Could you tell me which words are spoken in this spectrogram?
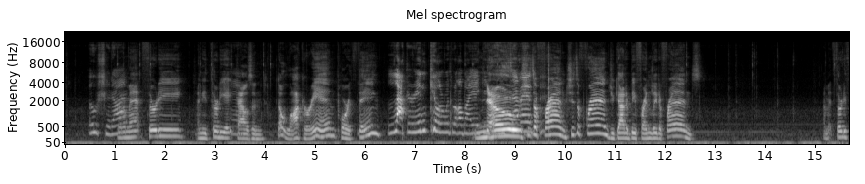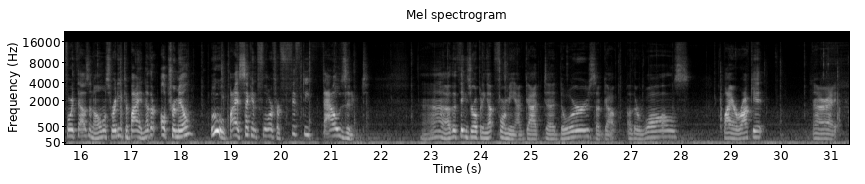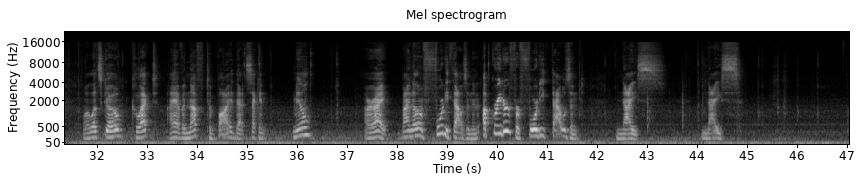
Oh, should I? I'm at 30. I need 38,000. Don't lock her in, poor thing. Lock her in, kill her with all my AK. No, she's a friend. She's a friend. You got to be friendly to friends. I'm at 34,000, almost ready to buy another Ultra Mill. Ooh, buy a second floor for 50,000. Ah, other things are opening up for me. I've got uh, doors, I've got other walls. Buy a rocket. All right. Well, let's go collect. I have enough to buy that second mill. All right. Buy another one, 40,000. An upgrader for 40,000. Nice. Nice.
